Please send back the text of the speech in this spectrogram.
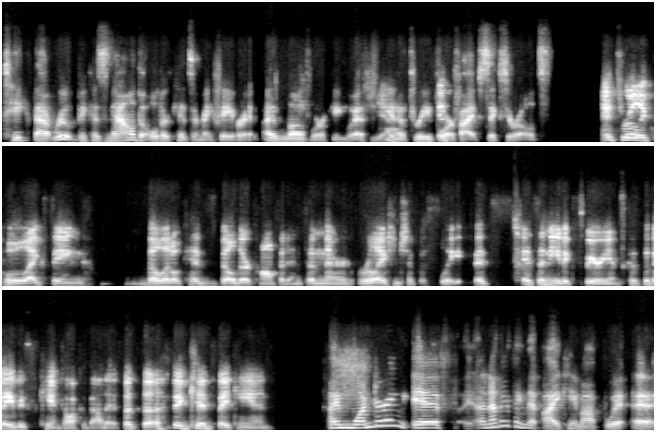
take that route because now the older kids are my favorite. I love working with, yeah. you know, three, four, it's, five, six year olds. It's really cool, like seeing the little kids build their confidence in their relationship with sleep. It's it's a neat experience because the babies can't talk about it, but the big kids they can. I'm wondering if another thing that I came up with uh,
